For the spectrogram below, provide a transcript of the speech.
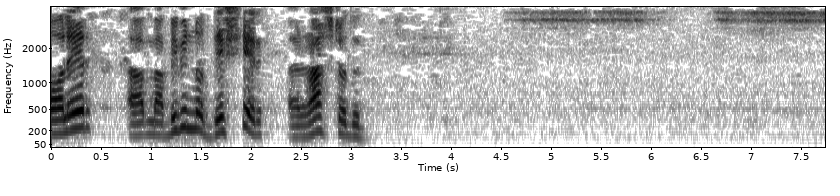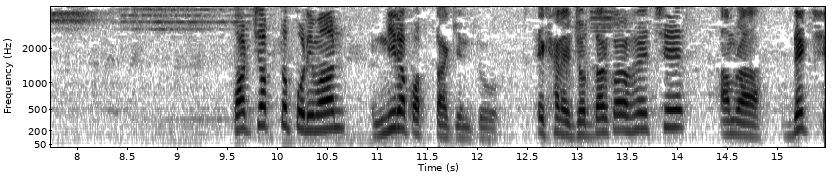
দলের বিভিন্ন দেশের রাষ্ট্রদূত। পর্যাপ্ত পরিমাণ নিরাপত্তা কিন্তু এখানে জোরদার করা হয়েছে। আমরা দেখছি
